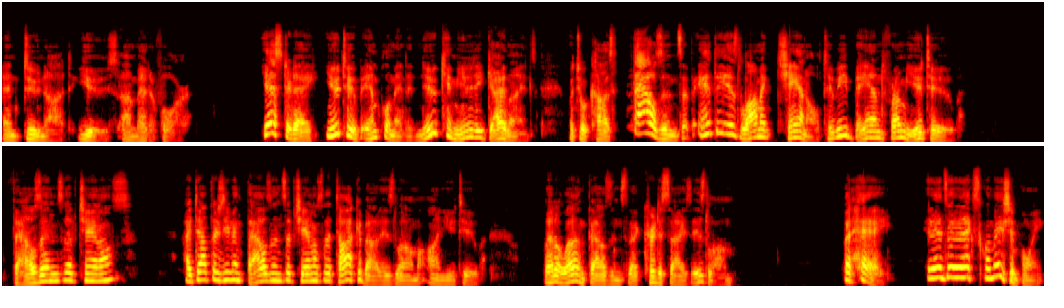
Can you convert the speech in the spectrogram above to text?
and do not use a metaphor. Yesterday, YouTube implemented new community guidelines which will cause thousands of anti-Islamic channels to be banned from YouTube. Thousands of channels? I doubt there's even thousands of channels that talk about Islam on YouTube, let alone thousands that criticize Islam. But hey, it ends in an exclamation point,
